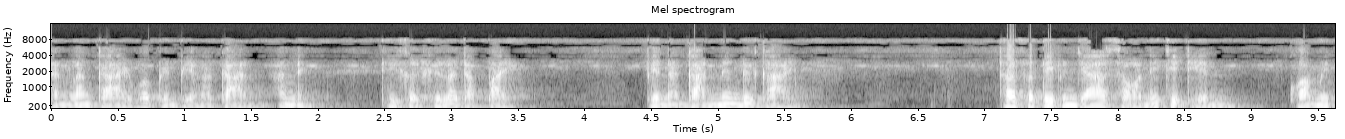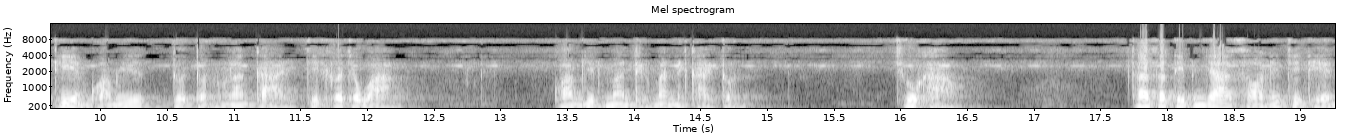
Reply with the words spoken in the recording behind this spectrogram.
ทางร่างกายว่าเป็นเพียงอาการอันหนึ่งที่เกิดขึ้นระดับไป เป็นอาการเนื่องด้วยกาย ถ้าสติปัญญาสอนให้จิตเห็น ความไม่เที่ยงความไม่ตัวตนของร่างกาย จิตก็จะวาง ความยึดมั่นถือมั่นในกายตน ชั่วข่าว ถ้าสติปัญญาสอนให้จิตเห็น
